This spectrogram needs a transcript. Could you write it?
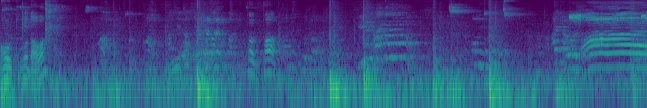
어우 저거 나와? 좋다 좋다 아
